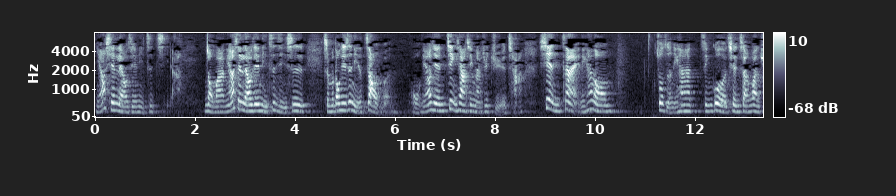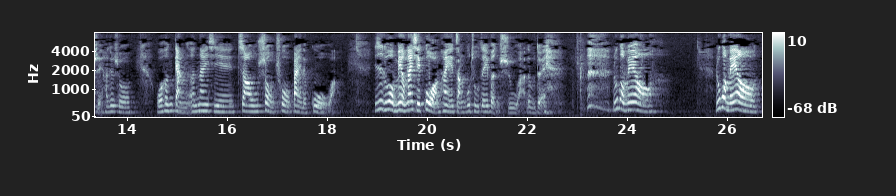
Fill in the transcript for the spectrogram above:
你要先了解你自己啊，你懂吗？你要先了解你自己是什么东西是你的罩门哦，你要先静下心来去觉察。现在你看哦，作者你看他经过了千山万水，他就说。我很感恩那些遭受挫败的过往，其实如果没有那些过往，他也长不出这一本书啊，对不对？如果没有，如果没有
